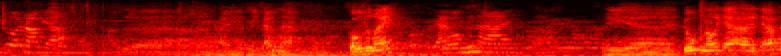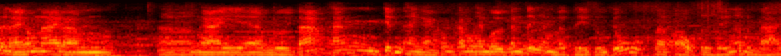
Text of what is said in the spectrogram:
chú ở đâu vậy? Ở ờ, ngoài thị trấn nè. Cô thứ mấy? Dạ con thứ hai. Thì ờ, chú nói cháu cháu thế này hôm nay là à, ngày 18 tháng 9 2020 canh tí âm lịch thì tụi chú ra tổ từ thiện ở Bình Đại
